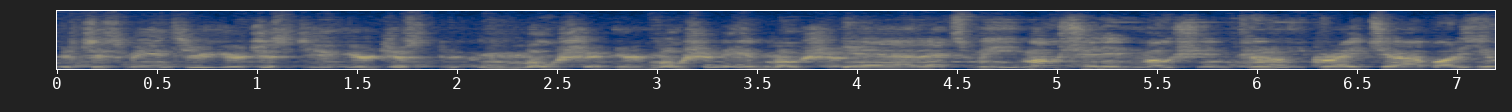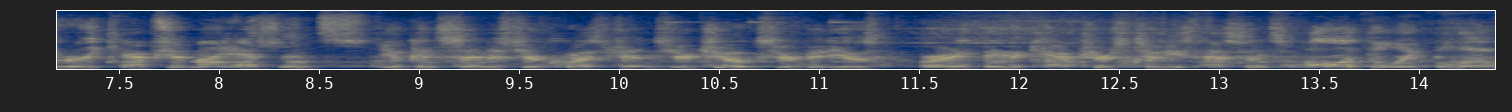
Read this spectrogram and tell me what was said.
It just means you're, you're just you- you're just motion. You're motion in motion. Yeah, that's me. Motion in motion. Toonie, great job, buddy. You really captured my essence. You can send us your questions, your jokes, your videos, or anything that captures Toonie's essence, all at the link below.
